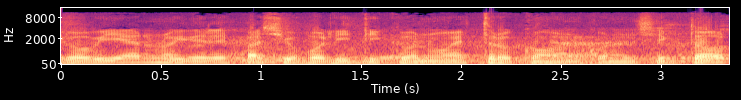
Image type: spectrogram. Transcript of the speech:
gobierno y del espacio político nuestro con, con el sector,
